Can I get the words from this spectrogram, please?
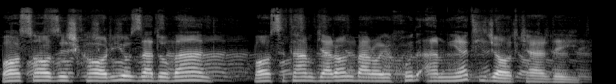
با سازشکاری و زد و بند با ستمگران برای خود امنیت ایجاد کرده اید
